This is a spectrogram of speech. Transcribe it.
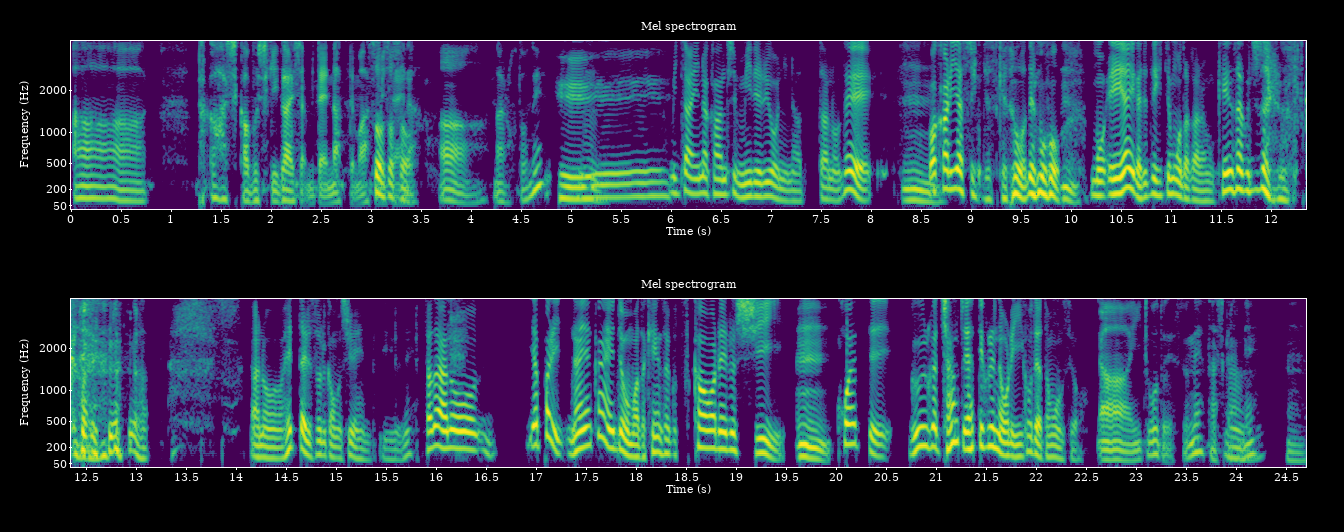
ああ、高橋株式会社みたいになってますそうそうそうああ、なるほどね。へえ。みたいな感じで見れるようになったので、うん分かりやすいんですけど、でも、うんもう AI が出てきてもうだから、もう検索自体が使われるあの減ったりするかもしれへんっていうね。ただ、あの、やっぱりなんやかんや言ってもまた検索使われるし、うん。こうやって Google がちゃんとやってくれるのは俺いいことやと思うんですよ。ああ、いいことですよね。確かにね。うん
